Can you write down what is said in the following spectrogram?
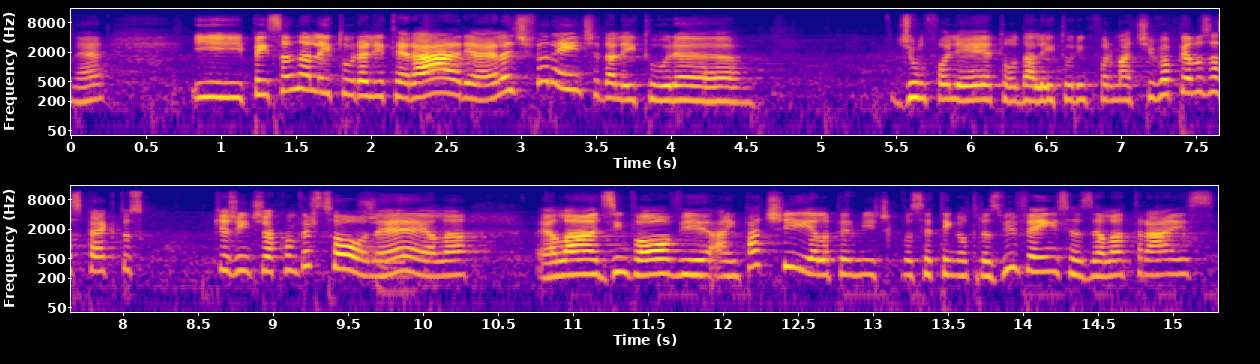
Né? E pensando na leitura literária, ela é diferente da leitura de um folheto ou da leitura informativa pelos aspectos que a gente já conversou, né? Sim. né? Ela, ela desenvolve a empatia, ela permite que você tenha outras vivências, ela traz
